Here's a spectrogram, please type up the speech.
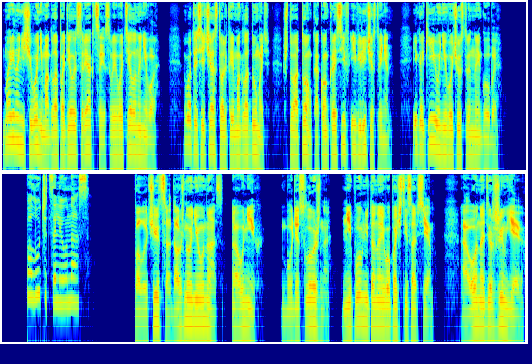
Марина ничего не могла поделать с реакцией своего тела на него. Вот и сейчас только и могла думать, что о том, как он красив и величественен, и какие у него чувственные губы. Получится ли у нас? Получиться должно не у нас, а у них. Будет сложно. Не помнит она его почти совсем. А он одержим ею.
